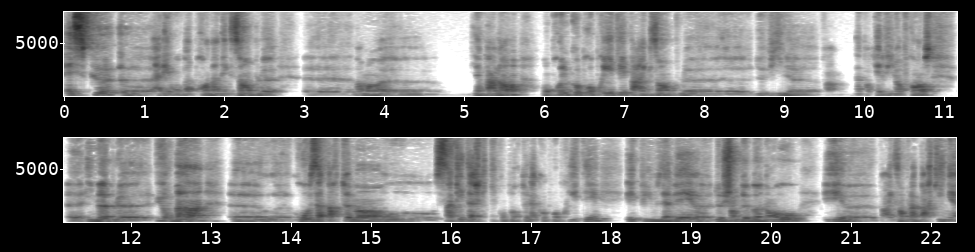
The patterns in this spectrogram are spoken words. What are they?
est-ce que, euh, allez, on va prendre un exemple euh, vraiment euh, bien parlant. On prend une copropriété, par exemple, de ville, enfin, n'importe quelle ville en France, immeuble urbain, gros appartements au cinq étages qui comportent la copropriété, et puis vous avez euh, deux chambres de bonne en haut et euh, par exemple un parking.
